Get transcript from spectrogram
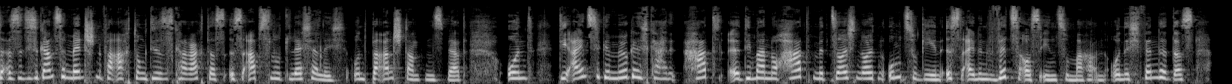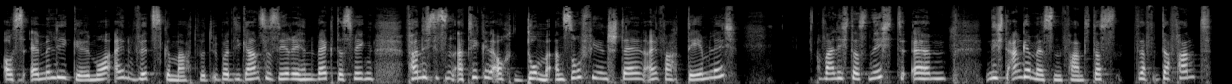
also diese ganze Menschenverachtung dieses Charakters ist absolut lächerlich und beanstandenswert. Und die einzige Möglichkeit hat, äh, die man noch hat, mit solchen Leuten umzugehen, ist einen Witz aus ihnen zu machen. Und ich finde, dass aus Emily Gilmore ein Witz gemacht wird über die ganze Serie hinweg. Deswegen fand ich diesen Artikel auch dumm, an so vielen Stellen einfach dämlich, weil ich das nicht ähm, nicht angemessen fand. Das da, da fand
